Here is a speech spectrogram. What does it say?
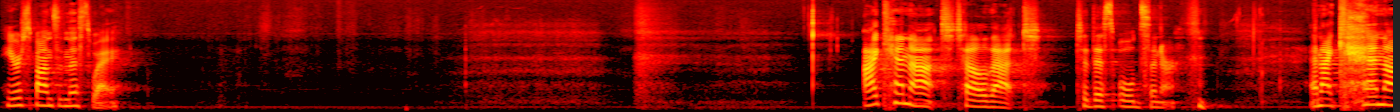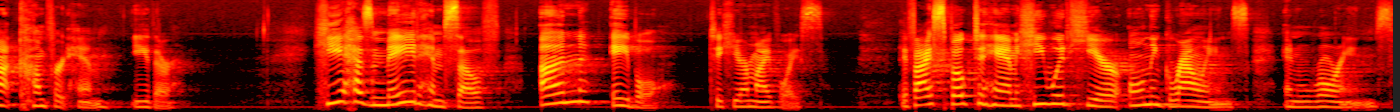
he responds in this way I cannot tell that to this old sinner, and I cannot comfort him either. He has made himself unable to hear my voice. If I spoke to him, he would hear only growlings and roarings.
